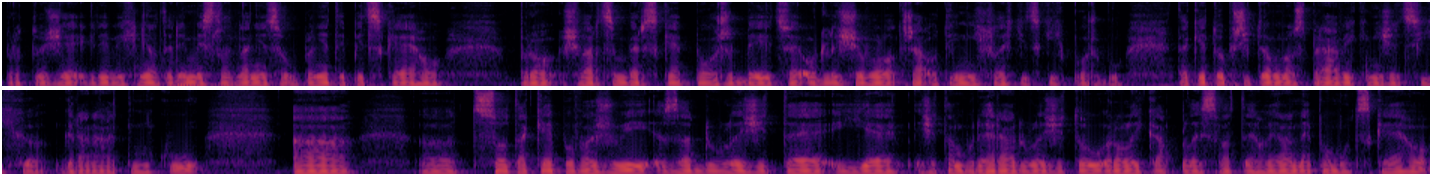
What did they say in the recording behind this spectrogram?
protože kdybych měl tedy myslet na něco úplně typického pro švarcemberské pohřby, co je odlišovalo třeba od jiných lechtických pohřbů, tak je to přítomnost právě knížecích granátníků. A co také považuji za důležité je, že tam bude hrát důležitou roli kaple svatého Jana Nepomuckého,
